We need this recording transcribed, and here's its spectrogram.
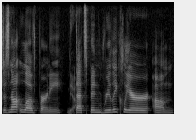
does not love Bernie. Yeah. That's been really clear. Um,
